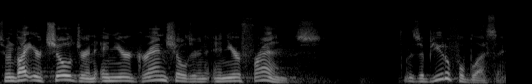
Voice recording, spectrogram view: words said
to invite your children and your grandchildren and your friends. It's a beautiful blessing.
